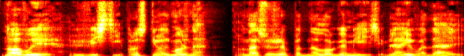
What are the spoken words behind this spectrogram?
новые ввести просто невозможно. У нас уже под налогами и земля, и вода, и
